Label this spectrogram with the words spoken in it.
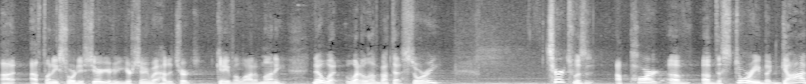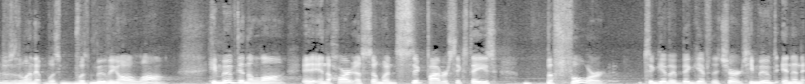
a, a funny story to share. You're, you're sharing about how the church gave a lot of money. No, what, what I love about that story? Church was a part of, of the story, but God was the one that was, was moving all along. He moved in the, long, in the heart of someone six, five or six days before to give a big gift to the church. He moved in an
